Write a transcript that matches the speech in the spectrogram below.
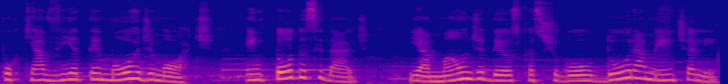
Porque havia temor de morte em toda a cidade, e a mão de Deus castigou duramente ali.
